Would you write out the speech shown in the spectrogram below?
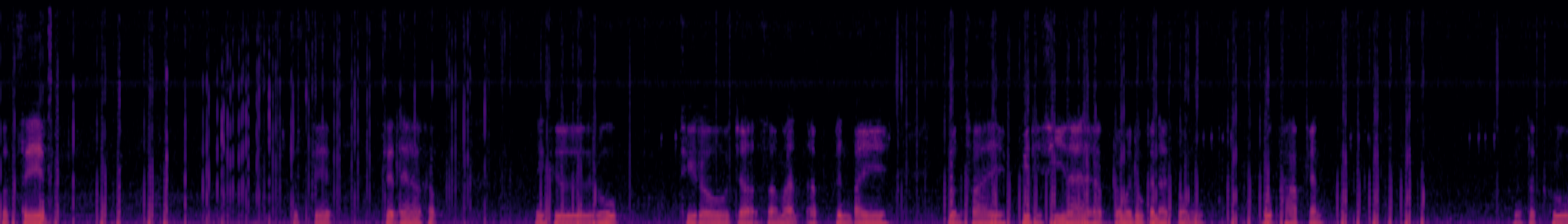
กดเซฟกดเซฟเสร็จแล้วครับ นี่คือรูปที่เราจะสามารถอัพขึ้นไปบนไฟล์ PTC ได้นะครับ เรามาดูขนาดของรูปภาพกันเมื่อสักครู่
